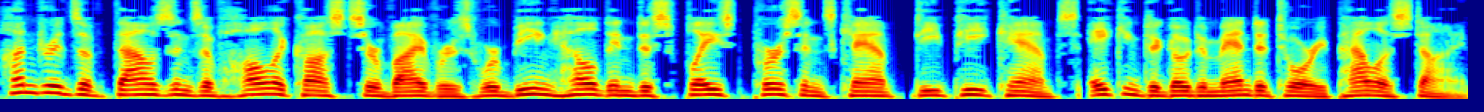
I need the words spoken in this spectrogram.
Hundreds of thousands of Holocaust survivors were being held in displaced persons camp (DP camps aching to go to mandatory Palestine.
